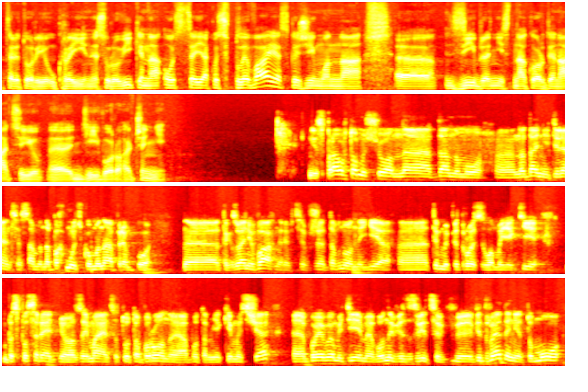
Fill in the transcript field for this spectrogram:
території України Суровікіна. Ось це якось впливає, скажімо, на зібраність на координацію дій ворога чи ні? Ні, справа в тому, що на даному на даній ділянці, саме на Бахмутському напрямку, так звані вагнерівці вже давно не є е, тими підрозділами, які безпосередньо займаються тут обороною або там якимись ще е, бойовими діями. Вони від звідси відведені, тому е,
